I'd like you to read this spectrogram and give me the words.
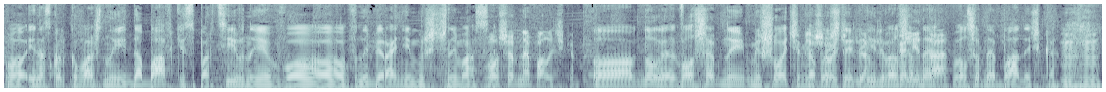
и насколько важны добавки спортивные в, в набирании мышечной массы. Волшебная палочка. Э, ну, э, волшебный мешочек, Мешочек, обычно, или, да. или волшебная, Калита. волшебная баночка. Мгм.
